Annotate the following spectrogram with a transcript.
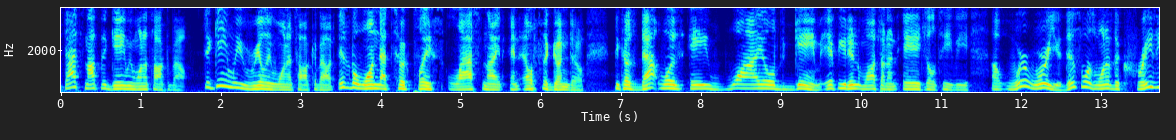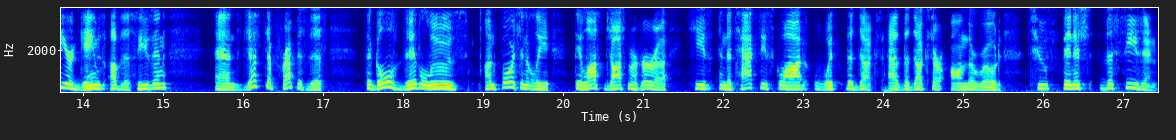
That's not the game we want to talk about. The game we really want to talk about is the one that took place last night in El Segundo, because that was a wild game. If you didn't watch on an AHL TV, uh, where were you? This was one of the crazier games of the season. And just to preface this, the Gulls did lose. Unfortunately, they lost Josh Mahura He's in the taxi squad with the Ducks as the Ducks are on the road to finish the season.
